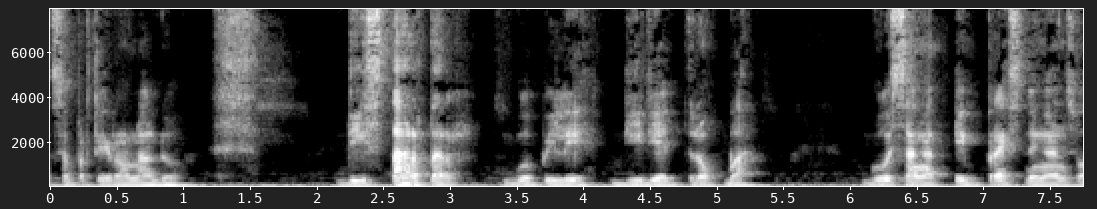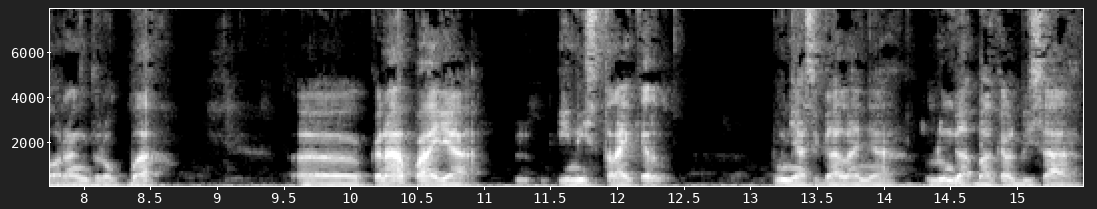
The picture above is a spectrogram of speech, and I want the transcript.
seperti Ronaldo di starter gue pilih Didier Drogba. Gue sangat impress dengan seorang Drogba. Uh, kenapa ya? Ini striker punya segalanya. Lu nggak bakal bisa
